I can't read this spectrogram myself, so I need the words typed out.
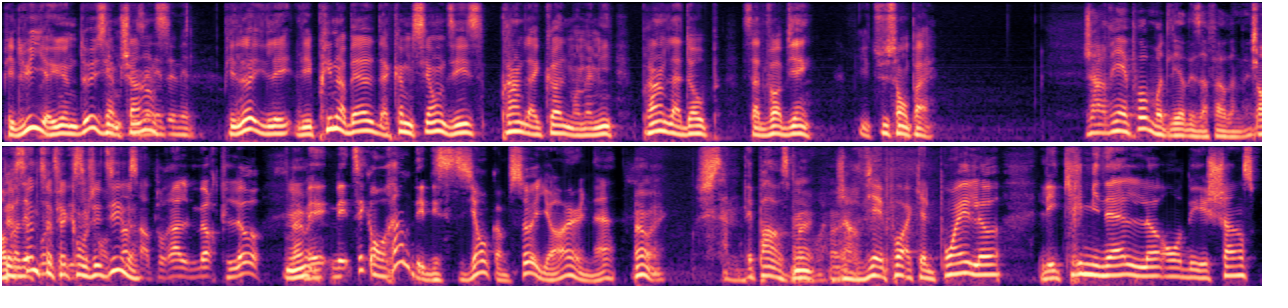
Puis lui, il a eu une deuxième chance. 2000. Puis là, les prix Nobel de la commission disent Prends de l'alcool, mon ami, prends de la dope, ça te va bien. Puis il tue son père. J'en reviens pas, moi, de lire des affaires de même. Puis On personne se fait congédier, là. entourant le meurtre-là. Ouais, mais, ouais. mais tu sais, qu'on rentre des décisions comme ça il y a un an, Ah ouais. ça me dépasse. Ouais. J'en reviens pas à quel point, là, les criminels, là, ont des chances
